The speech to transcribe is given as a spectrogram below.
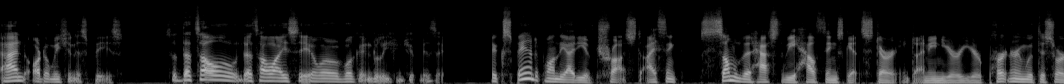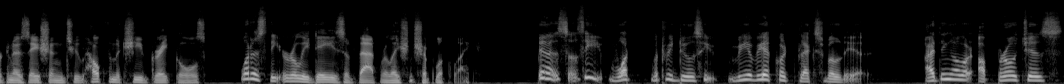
and automation space. So that's how that's how I say our working relationship is. It. Expand upon the idea of trust. I think some of it has to be how things get started. I mean, you're you're partnering with this organization to help them achieve great goals. What does the early days of that relationship look like? Yeah, so see what what we do. See, we we are quite flexible there. I think our approach is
